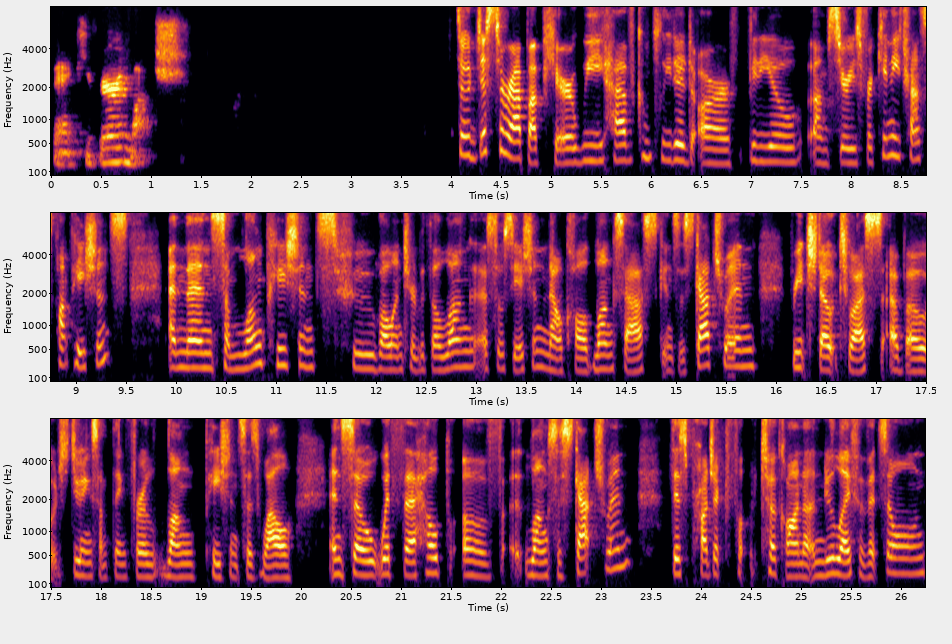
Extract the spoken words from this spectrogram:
Thank you very much. So just to wrap up here, we have completed our video um, series for kidney transplant patients, and then some lung patients who volunteered with the Lung Association, now called Lung Sask in Saskatchewan, reached out to us about doing something for lung patients as well. And so with the help of Lung Saskatchewan, this project took on a new life of its own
